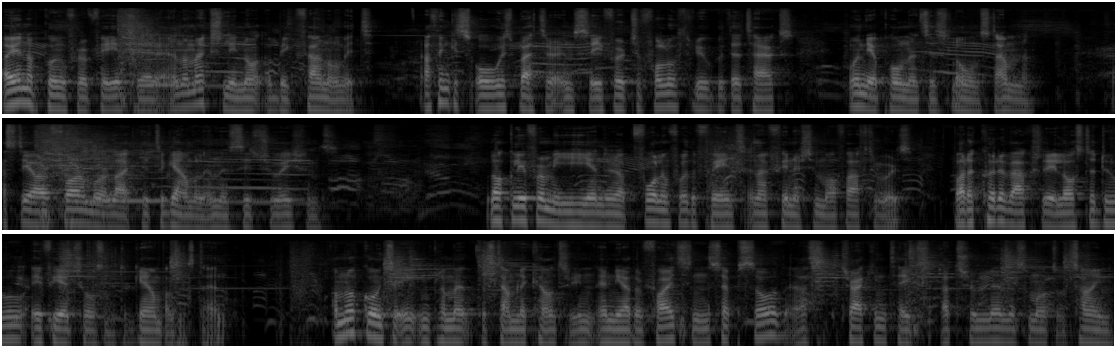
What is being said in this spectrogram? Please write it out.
I end up going for a feint here and I'm actually not a big fan of it. I think it's always better and safer to follow through with attacks when the opponent is low on stamina, as they are far more likely to gamble in these situations. Luckily for me he ended up falling for the feints and I finished him off afterwards, but I could have actually lost the duel if he had chosen to gamble instead. I'm not going to implement the stamina counter in any other fights in this episode as tracking takes a tremendous amount of time,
